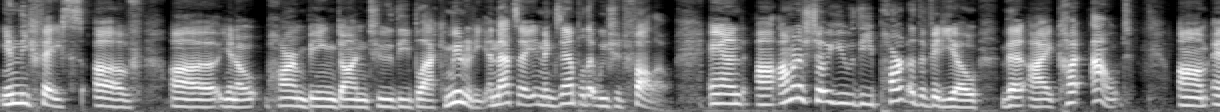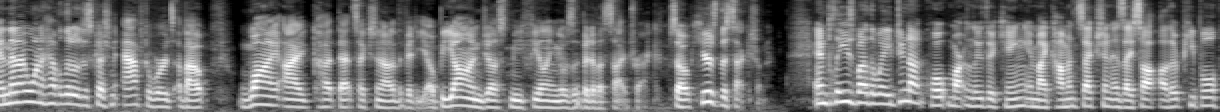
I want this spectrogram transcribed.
in the face of, uh, you know, harm being done to the black community. And that's a, an example that we should follow. And uh, I'm going to show you the part of the video that I cut out Um, and then I want to have a little discussion afterwards about why I cut that section out of the video, beyond just me feeling it was a bit of a sidetrack. So here's the section. And please, by the way, do not quote Martin Luther King in my comment section as I saw other people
